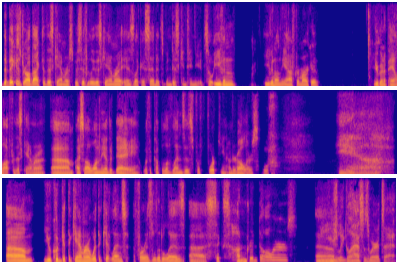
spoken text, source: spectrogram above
the biggest drawback to this camera, specifically this camera, is like I said, it's been discontinued. So even even on the aftermarket, you're going to pay a lot for this camera. Um, I saw one the other day with a couple of lenses for fourteen hundred dollars. Yeah. Um, you could get the camera with the kit lens for as little as uh six hundred dollars. Um, Usually, glass is where it's at.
